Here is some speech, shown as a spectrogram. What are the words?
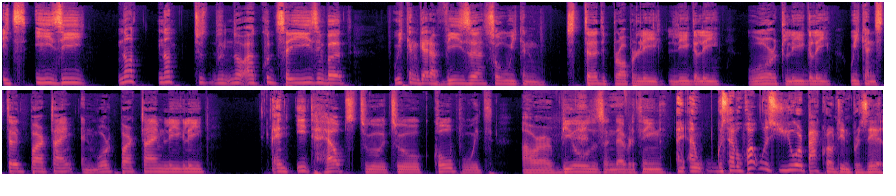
it's easy, not not to no, I could say easy, but we can get a visa so we can study properly, legally, work legally. We can study part time and work part time legally, and it helps to to cope with our bills and everything. And, and Gustavo, what was your background in Brazil?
